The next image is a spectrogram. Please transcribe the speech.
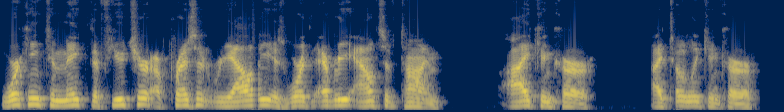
Working to make the future a present reality is worth every ounce of time. I concur. I totally concur.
